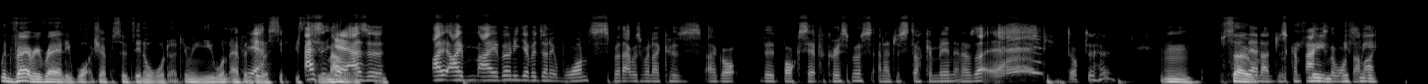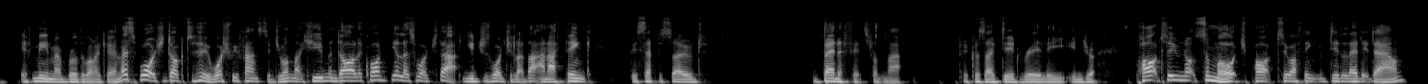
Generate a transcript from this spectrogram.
Would very rarely watch episodes in order. Do you mean you wouldn't ever Yeah, do a series? as a- yeah, as a-? I, I I've only ever done it once, but that was when I cause I got the box set for Christmas and I just stuck them in and I was like, hey, Doctor Who. Mm. So then I'd just come back me, to the ones I me- like. If me and my brother were like going, let's watch Doctor Who. What should we fancy? Do you want that human Dalek one? Yeah, let's watch that. You just watch it like that, and I think this episode benefits from that because I did really enjoy. Part two, not so much. Part two, I think, did let it down.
